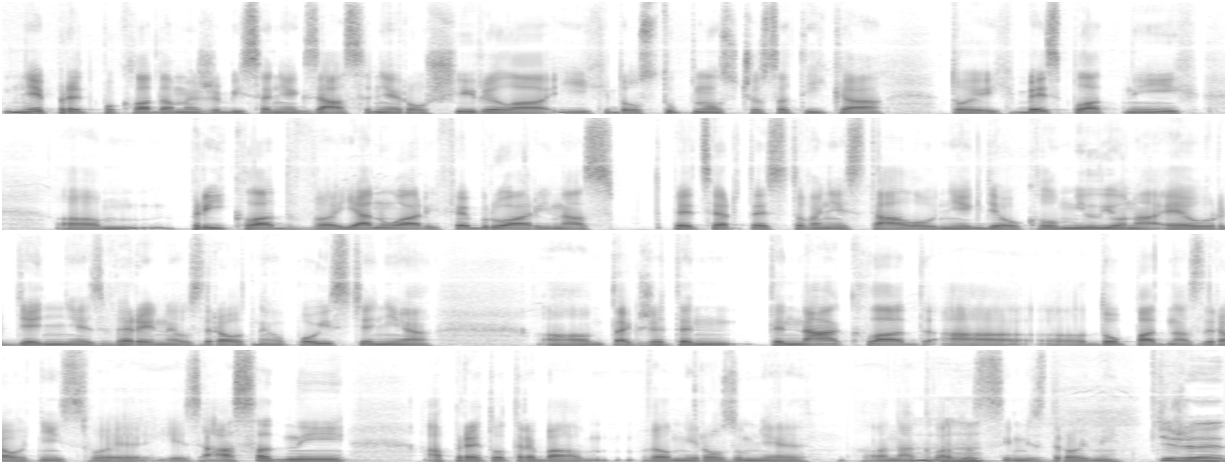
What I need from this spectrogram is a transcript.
nepredpokladáme, že by sa nejak zásadne rozšírila ich dostupnosť, čo sa týka to ich bezplatných. Um, príklad v januári, februári nás PCR testovanie stálo niekde okolo milióna eur denne z verejného zdravotného poistenia. Takže ten, ten náklad a dopad na zdravotníctvo je, je zásadný a preto treba veľmi rozumne nakladať mm-hmm. s tými zdrojmi. Čiže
